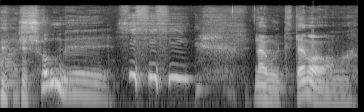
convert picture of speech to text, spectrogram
Oh, Schummel. Na gut, dann wollen wir mal.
